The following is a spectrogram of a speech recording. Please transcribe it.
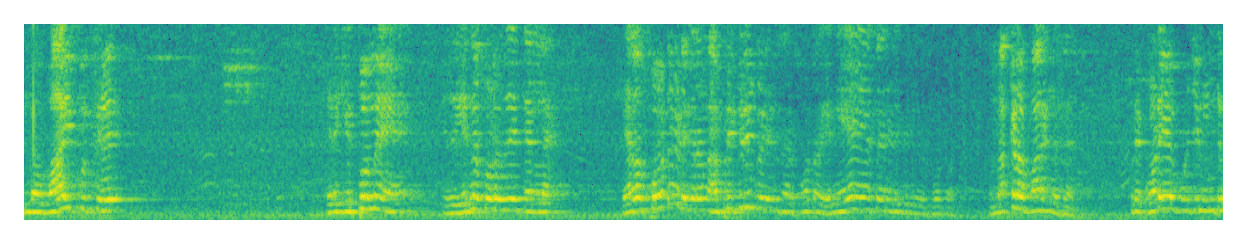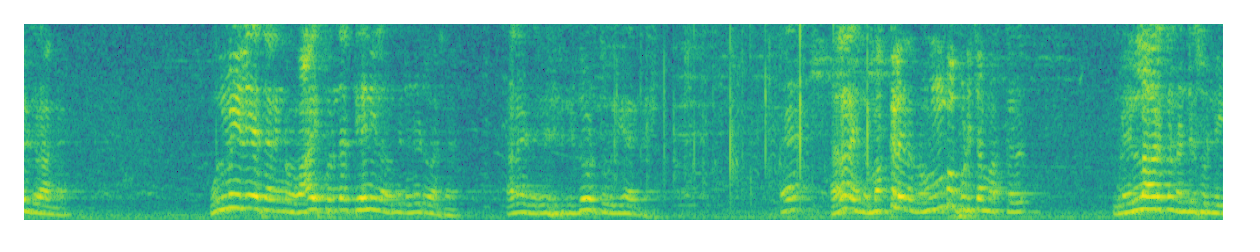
இந்த வாய்ப்புக்கு எனக்கு எப்பவுமே இது என்ன சொல்றதே தெரியல. யாராவது போட்டோ எடுக்கிறவங்க அப்படி திரும்பி எடுங்க சார் போட்டோ என்னையே ஏன் சார் எடுக்கிறீங்க போட்டோ மக்களை பாருங்க சார். இப்படி கொடையை பிடிச்சி நின்று இருக்கிறாங்க. உண்மையிலேயே சார் எங்களோட வாய்ப்பு இருந்தால் தேனியில் வந்து நின்றுடுவார் சார். ஆனால் இது ரிசோர்ட் தொகுதியாக இருக்குது சார். அதனால் இந்த மக்கள் எனக்கு ரொம்ப பிடிச்ச மக்கள். உங்கள் எல்லாருக்கும் நன்றி சொல்லி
